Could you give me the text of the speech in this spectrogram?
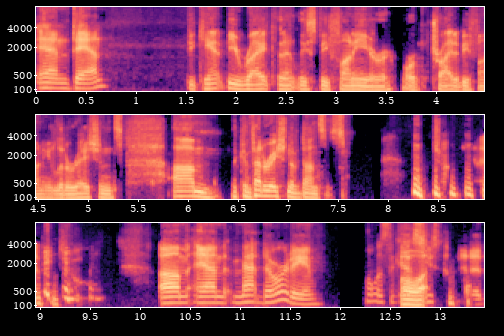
And Dan? If you can't be right, then at least be funny or or try to be funny. Alliterations. Um, the Confederation of Dunces. um, and Matt Doherty, What was the guess Oh, you submitted?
